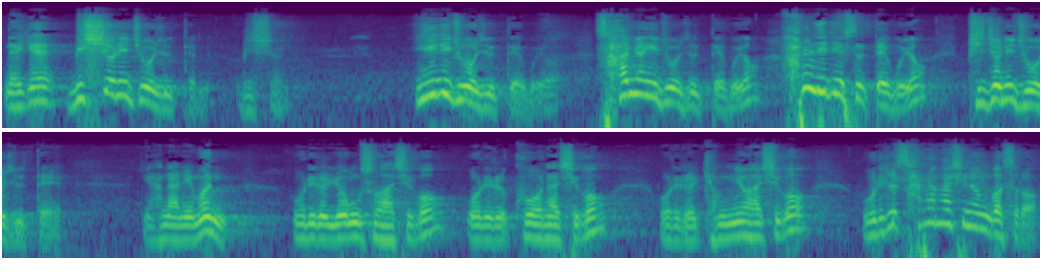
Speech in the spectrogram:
내게 미션이 주어질 때입니다. 미션. 일이 주어질 때고요. 사명이 주어질 때고요. 할 일이 있을 때고요. 비전이 주어질 때예요. 하나님은 우리를 용서하시고 우리를 구원하시고 우리를 격려하시고 우리를 사랑하시는 것으로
